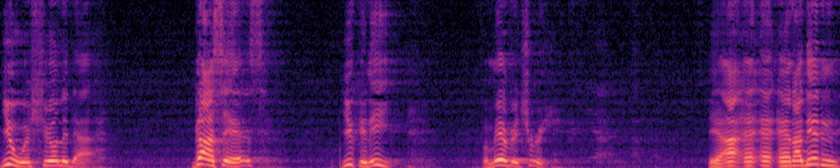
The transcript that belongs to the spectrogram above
you will surely die. God says, You can eat from every tree. Yeah, I, and, I didn't,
